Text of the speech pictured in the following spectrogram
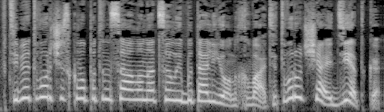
В тебе творческого потенциала на целый батальон хватит. Выручай, детка.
